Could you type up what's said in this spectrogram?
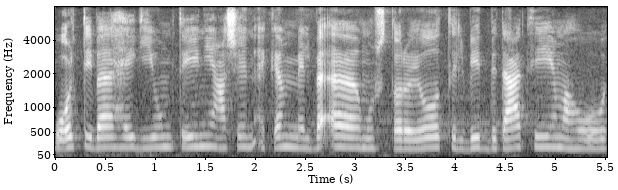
وقلت بقى هاجي يوم تاني عشان أكمل بقى مشتريات البيت بتاعتي. ما هو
